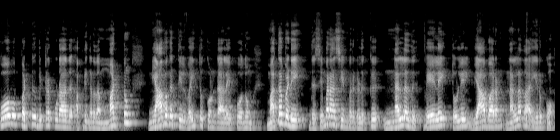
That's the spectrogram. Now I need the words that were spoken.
கோபப்பட்டு விட்டுறக்கூடாது அப்படிங்கிறத மட்டும் ஞாபகத்தில் வைத்து கொண்டாலே போதும். மற்றபடி இந்த சிம்மராசி என்பவர்களுக்கு நல்லது. வேலை தொழில் வியாபாரம் நல்லதாக இருக்கும்.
